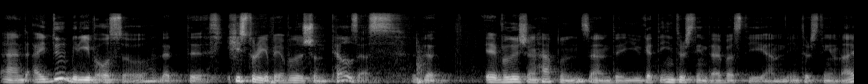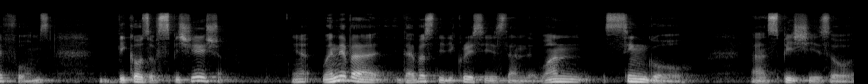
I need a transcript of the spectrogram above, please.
And I do believe also that the history of evolution tells us that evolution happens and you get interesting diversity and interesting life forms because of speciation. Yeah? Whenever diversity decreases and one single uh, species or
